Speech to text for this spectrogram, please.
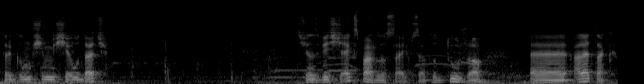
którego musimy się udać. 1200 expa dostaliśmy za to dużo, e, ale tak.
